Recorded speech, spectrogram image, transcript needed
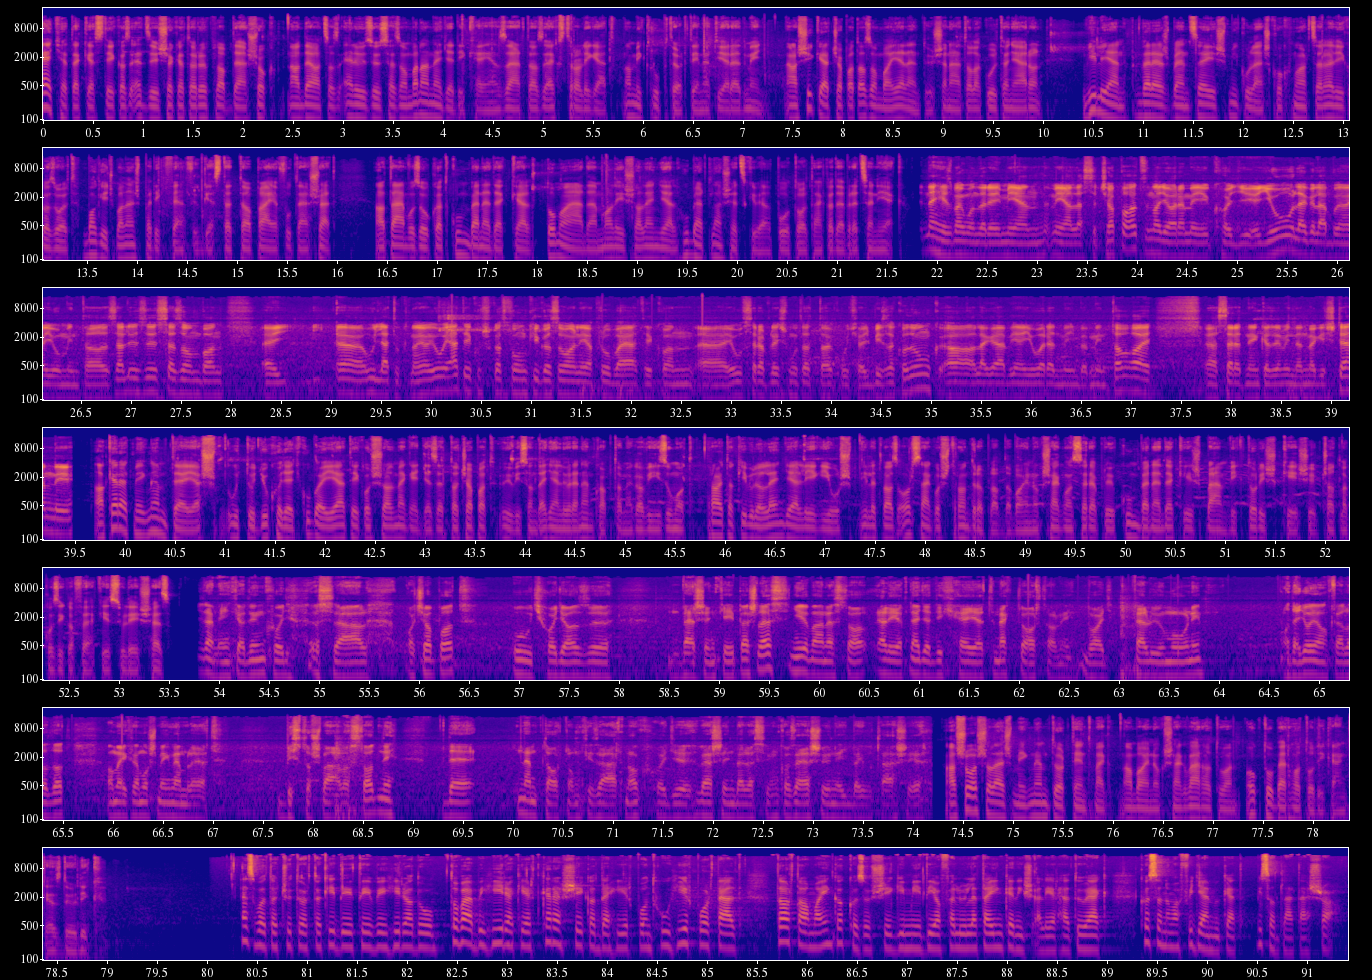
Egy hete kezdték az edzéseket a röplabdások. A Deac az előző szezonban a negyedik helyen zárta az Extraligát, ami klubtörténeti eredmény. A sikercsapat azonban jelentősen átalakult a nyáron. Willian, Veres Bence és Mikulás Kokmarcel eligazolt, Bagics Balázs pedig felfüggesztette a pályafutását. A távozókat Kumbenedekkel, Toma Ádámmal és a lengyel Hubert Laseckivel pótolták a debreceniek. Nehéz megmondani, hogy milyen, milyen lesz a csapat. Nagyon reméljük, hogy jó, legalább olyan jó, mint az előző szezonban. Úgy látok, nagyon jó játékosokat fogunk igazolni, a próbajátékon jó szereplést mutattak, úgyhogy bizakodunk a legalább ilyen jó eredményben, mint tavaly. Szeretnénk ezért mindent meg is tenni. A keret még nem teljes. Úgy tudjuk, hogy egy kubai játékossal megegyezett a csapat, ő viszont egyenlőre nem kapta meg a vízumot. Rajta kívül a lengyel légiós, illetve az országos strandröplabda bajnokságon szereplő Kumbenedek és Bán Viktor is később csatlakozik a felkészüléshez. Reménykedünk, hogy összeáll a csapat úgy, hogy az versenyképes lesz. Nyilván ezt a elért negyedik helyet megtartani, vagy felülmúlni, az egy olyan feladat, amelyikre most még nem lehet biztos választ adni de nem tartom kizártnak, hogy versenyben leszünk az első négybe jutásért. A sorsolás még nem történt meg, a bajnokság várhatóan október 6-án kezdődik. Ez volt a csütörtöki DTV híradó. További hírekért keressék a dehír.hu hírportált, tartalmaink a közösségi média felületeinken is elérhetőek. Köszönöm a figyelmüket, viszontlátásra!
